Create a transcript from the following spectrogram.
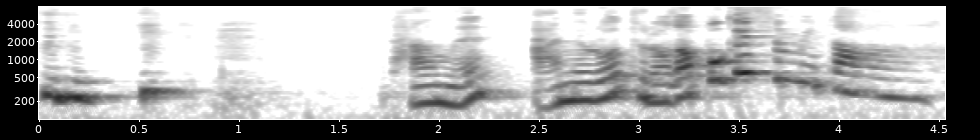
다음은 안으로 들어가 보겠습니다.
